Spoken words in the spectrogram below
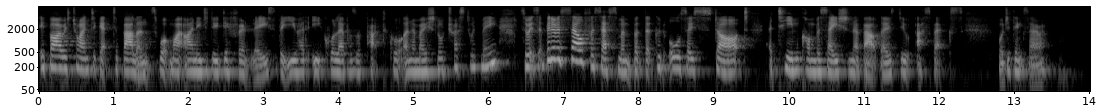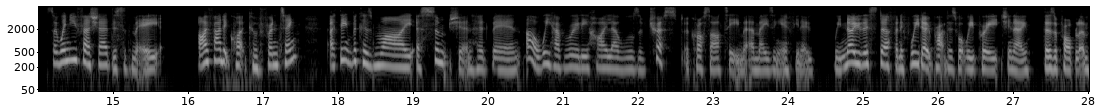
if I was trying to get to balance, what might I need to do differently so that you had equal levels of practical and emotional trust with me. So it's a bit of a self assessment, but that could also start a team conversation about those two aspects. What do you think, Sarah? So, when you first shared this with me, I found it quite confronting. I think because my assumption had been, oh, we have really high levels of trust across our team at Amazing If, you know, we know this stuff, and if we don't practice what we preach, you know, there's a problem.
